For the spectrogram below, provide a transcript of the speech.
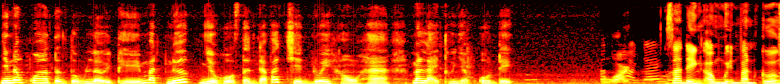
Những năm qua tận dụng lợi thế mặt nước, nhiều hộ dân đã phát triển nuôi hàu hà mang lại thu nhập ổn định. Gia đình ông Nguyễn Văn Cường,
